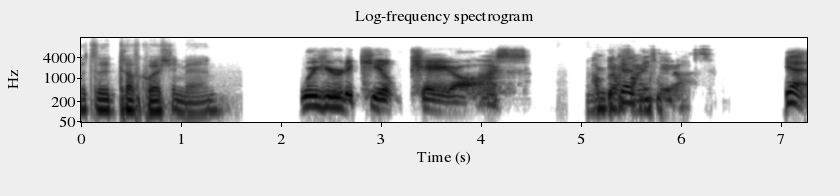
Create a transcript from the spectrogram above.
that's a tough question, man. We're here to kill chaos. I'm gonna Because find they- chaos. Yeah.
